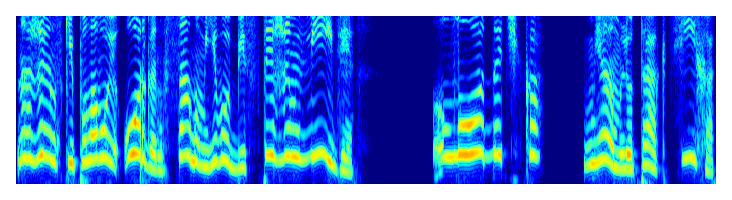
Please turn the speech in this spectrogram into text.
На женский половой орган в самом его бесстыжем виде. «Лодочка!» Мямлю так тихо,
